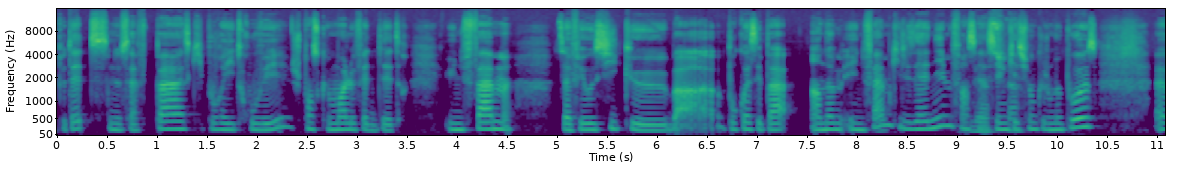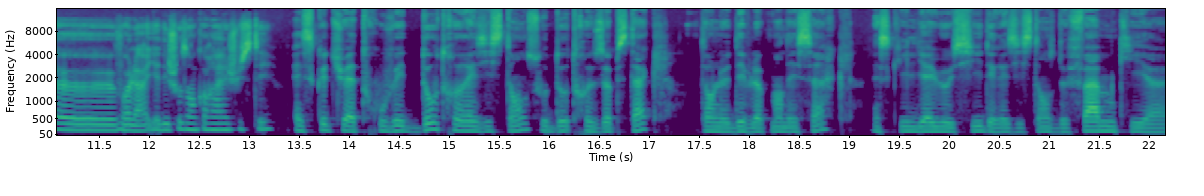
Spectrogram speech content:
peut-être ne savent pas ce qu'ils pourraient y trouver. Je pense que moi, le fait d'être une femme, ça fait aussi que bah, pourquoi c'est pas un homme et une femme qui les animent? Enfin, C'est une question que je me pose. voilà, il y a des choses encore à ajuster. Est-ce que tu as trouvé d'autres résistances ou d'autres obstacles? Dans le développement des cercles? Est-ce qu'il y a eu aussi des résistances de femmes qui, euh,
